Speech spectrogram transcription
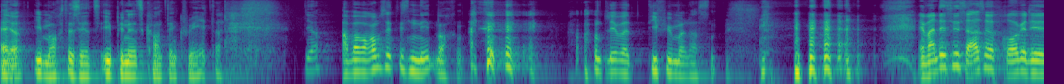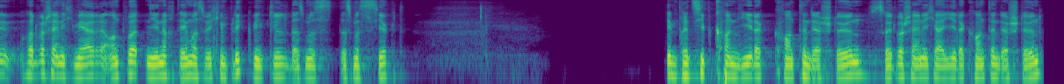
äh, ja. ich mache das jetzt, ich bin jetzt Content Creator. Ja. Aber warum sollte ich es nicht machen? Und lieber die filmen lassen. ich meine, das ist auch so eine Frage, die hat wahrscheinlich mehrere Antworten, je nachdem, aus welchem Blickwinkel, dass man es dass man's sieht. Im Prinzip kann jeder Content erstellen, sollte wahrscheinlich auch jeder Content erstellen.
